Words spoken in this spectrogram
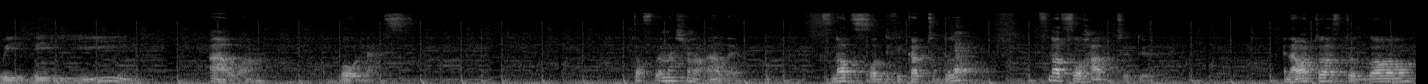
within our borders. That's the national anthem. It's not so difficult to do. It's not so hard to do. And I want us to go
